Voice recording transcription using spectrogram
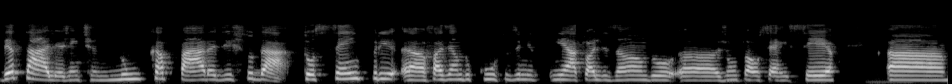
Detalhe, a gente nunca para de estudar. Estou sempre uh, fazendo cursos e me, me atualizando uh, junto ao CRC. Uh,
